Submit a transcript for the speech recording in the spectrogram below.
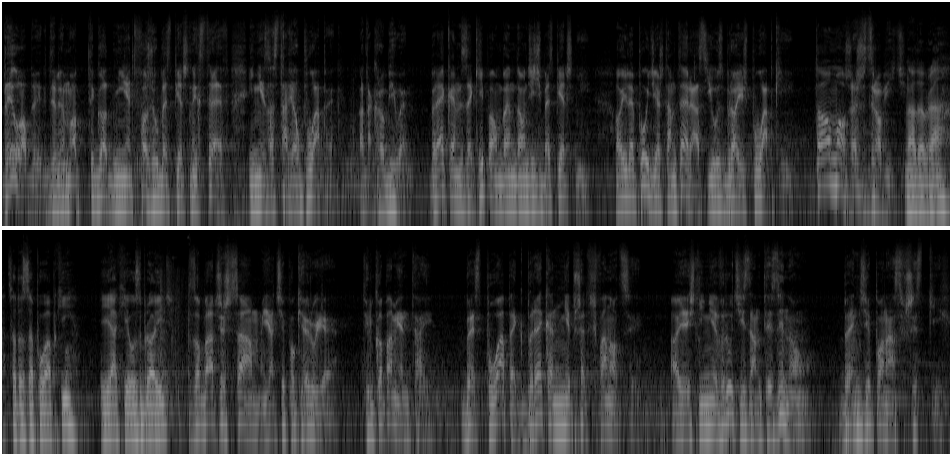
Byłoby, gdybym od tygodni nie tworzył bezpiecznych stref i nie zastawiał pułapek. A tak robiłem. Brecken z ekipą będą dziś bezpieczni. O ile pójdziesz tam teraz i uzbroisz pułapki, to możesz zrobić. No dobra, co to za pułapki? Jak je uzbroić? Zobaczysz sam, ja cię pokieruję. Tylko pamiętaj, bez pułapek Brecken nie przetrwa nocy. A jeśli nie wróci z antyzyną, będzie po nas wszystkich.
